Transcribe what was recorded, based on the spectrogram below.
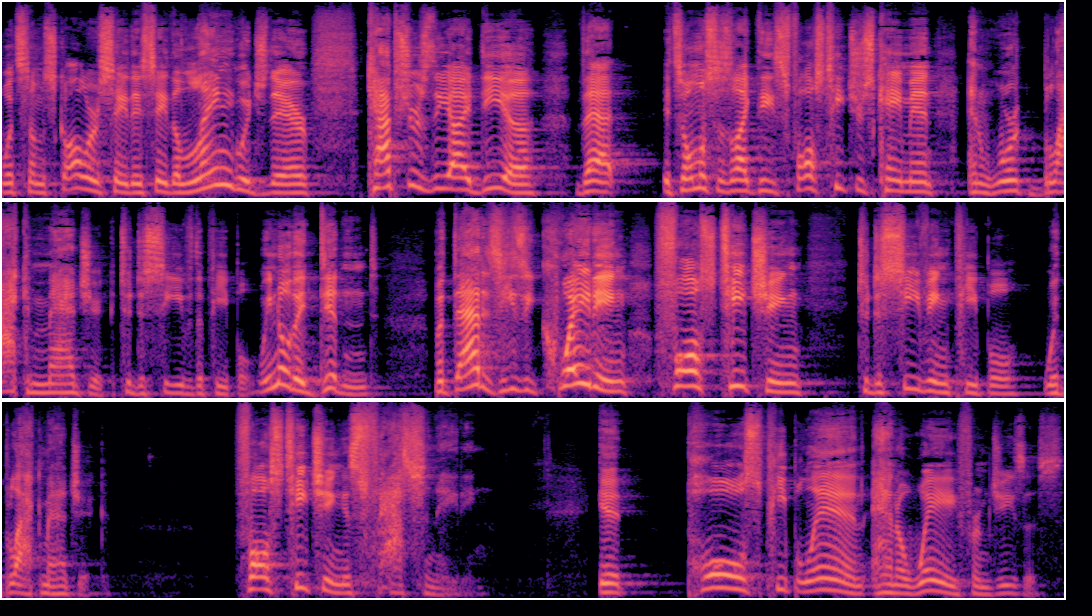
what some scholars say, they say the language there captures the idea that it's almost as like these false teachers came in and worked black magic to deceive the people. We know they didn't, but that is, he's equating false teaching to deceiving people with black magic. False teaching is fascinating it pulls people in and away from Jesus.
